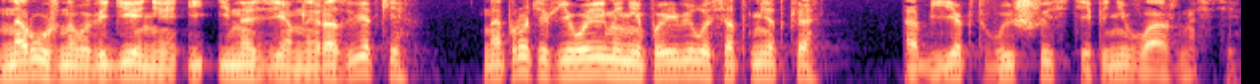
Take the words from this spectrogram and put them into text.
наружного ведения и иноземной разведки напротив его имени появилась отметка «Объект высшей степени важности»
